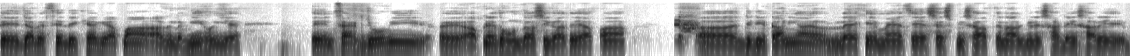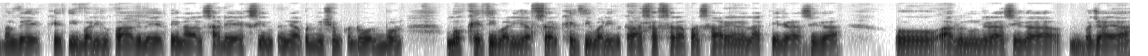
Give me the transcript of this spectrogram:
ਤੇ ਜਦ ਇੱਥੇ ਦੇਖਿਆ ਕਿ ਆਪਾਂ ਅੱਗ ਲੱਗੀ ਹੋਈ ਹੈ ਤੇ ਇਨਫੈਕਟ ਜੋ ਵੀ ਆਪਣੇ ਤੋਂ ਹੁੰਦਾ ਸੀਗਾ ਤੇ ਆਪਾਂ ਅਹ, ਜਿਹੜੀ ਟਾਹਣੀਆਂ ਲੈ ਕੇ ਮੈਂ ਤੇ ਐਸਐਸਪੀ ਸਾਹਿਬ ਦੇ ਨਾਲ ਜਿਹੜੇ ਸਾਡੇ ਸਾਰੇ ਬੰਦੇ ਖੇਤੀਬਾੜੀ ਵਿਭਾਗ ਦੇ ਤੇ ਨਾਲ ਸਾਡੇ ਐਕਸੀਨ ਪੰਜਾਬ ਪ੍ਰਦੂਸ਼ਣ ਕੰਟਰੋਲ ਬੋਰਡ ਮੁੱਖ ਖੇਤੀਬਾੜੀ ਅਫਸਰ ਖੇਤੀਬਾੜੀ ਵਿਕਾਸ ਅਫਸਰ ਆਪਾਂ ਸਾਰਿਆਂ ਨੇ ਲੱਗ ਕੇ ਜਿਹੜਾ ਸੀਗਾ ਉਹ ਅੱਗ ਨੂੰ ਜਿਹੜਾ ਸੀਗਾ ਬੁਝਾਇਆ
